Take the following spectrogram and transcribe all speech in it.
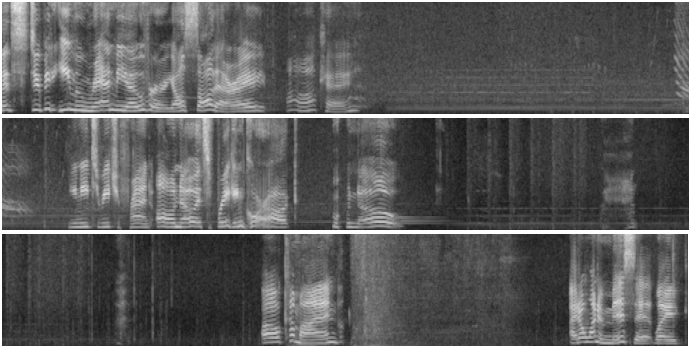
That stupid emu ran me over. Y'all saw that, right? Oh, okay. You need to reach a friend. Oh no, it's freaking Korok! Oh no! Oh, come on. I don't want to miss it, like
